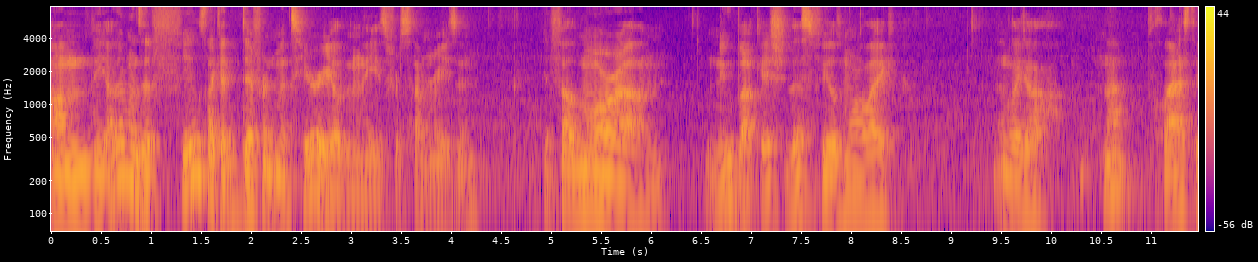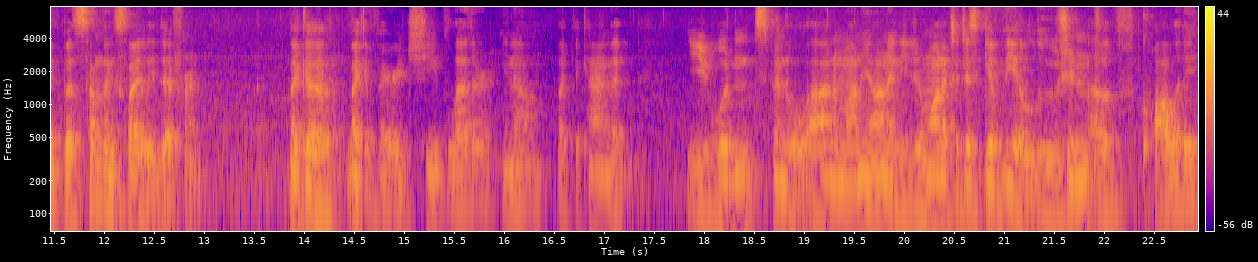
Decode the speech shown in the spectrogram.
on the other ones it feels like a different material than these for some reason. It felt more um, nubuckish. This feels more like like a not plastic but something slightly different. Like a like a very cheap leather, you know, like the kind that you wouldn't spend a lot of money on and you don't want it to just give the illusion of quality.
